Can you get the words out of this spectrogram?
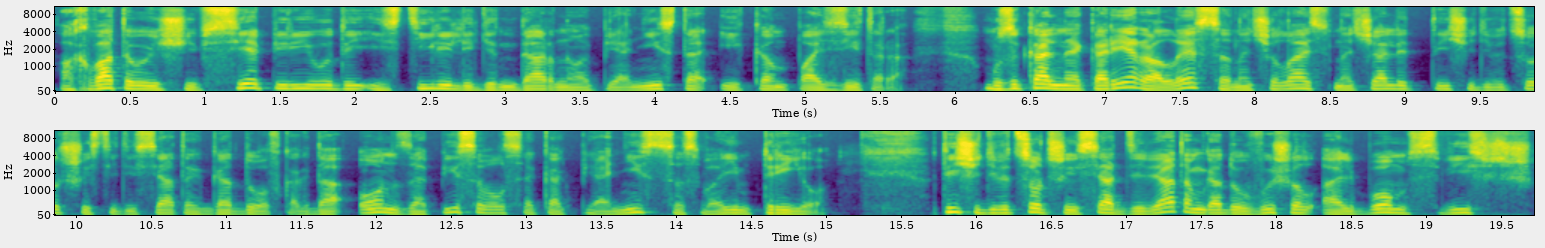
охватывающий все периоды и стили легендарного пианиста и композитора. Музыкальная карьера Леса началась в начале 1960-х годов, когда он записывался как пианист со своим трио – 1969 году вышел альбом «Swish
